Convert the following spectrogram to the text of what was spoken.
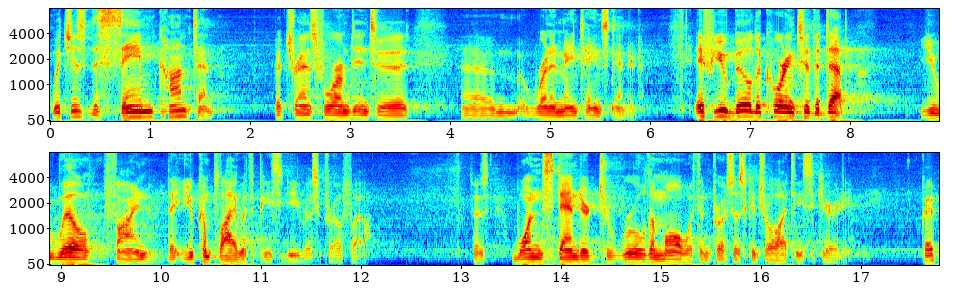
which is the same content but transformed into a um, run and maintain standard. If you build according to the DEP, you will find that you comply with the PCD risk profile. So There's one standard to rule them all within process control IT security. Okay?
